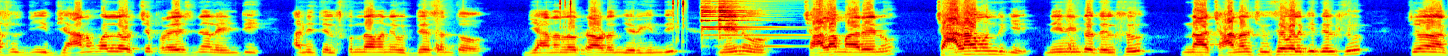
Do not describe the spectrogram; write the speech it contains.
అసలు ఈ ధ్యానం వల్ల వచ్చే ప్రయోజనాలు ఏంటి? అని తెలుసుకుందామనే ఉద్దేశంతో ధ్యానంలోకి రావడం జరిగింది. నేను చాలా మారాను. చాలా మందికి నేనేంటో తెలుసు. నా ఛానల్ చూసే వాళ్ళకి తెలుసు. చూ-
